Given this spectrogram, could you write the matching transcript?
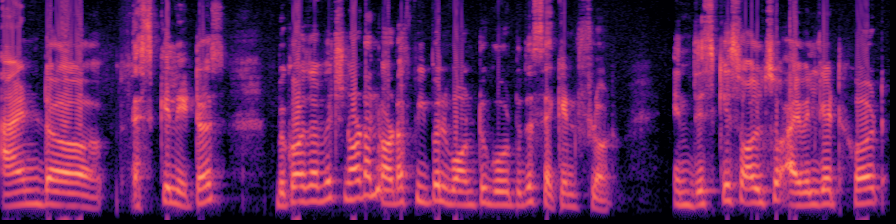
and uh, escalators because of which not a lot of people want to go to the second floor. In this case also I will get hurt.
